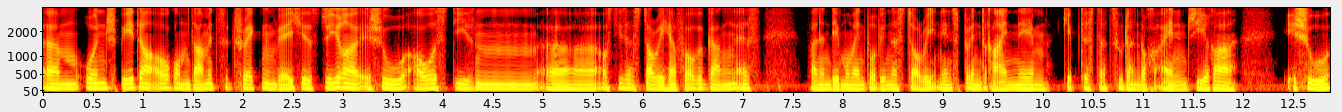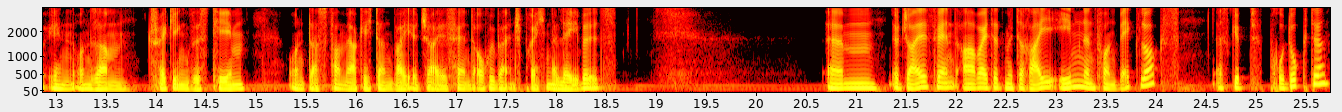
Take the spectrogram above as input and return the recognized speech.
Ähm, und später auch, um damit zu tracken, welches Jira-Issue aus, äh, aus dieser Story hervorgegangen ist. Weil in dem Moment, wo wir eine Story in den Sprint reinnehmen, gibt es dazu dann noch ein Jira-Issue in unserem Tracking-System. Und das vermerke ich dann bei Agile Fan auch über entsprechende Labels. Ähm, Agile Fan arbeitet mit drei Ebenen von Backlogs. Es gibt Produkte,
